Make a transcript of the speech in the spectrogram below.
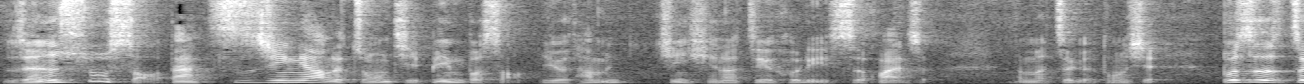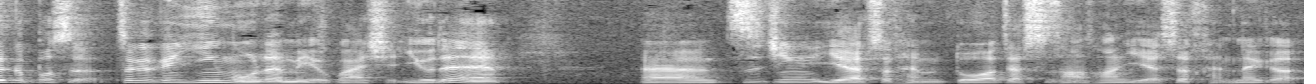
人数少，但资金量的总体并不少，由他们进行了最后的一次换手，那么这个东西。不是这个，不是这个，跟阴谋论没有关系。有的人，嗯，资金也是很多，在市场上也是很那个，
